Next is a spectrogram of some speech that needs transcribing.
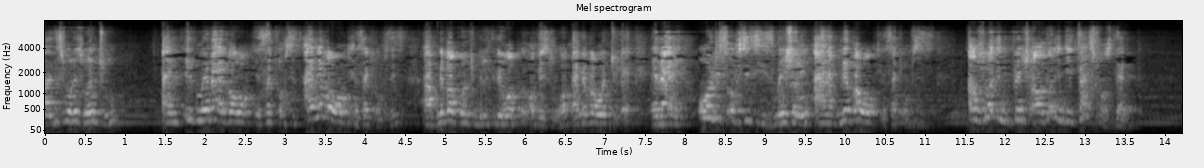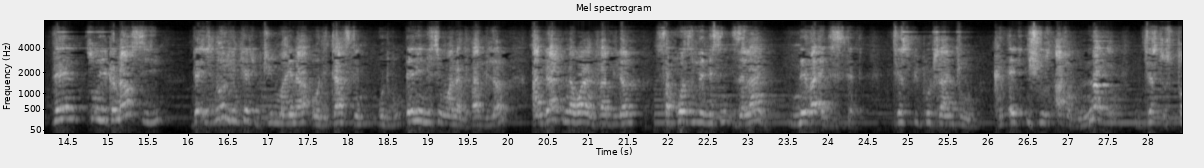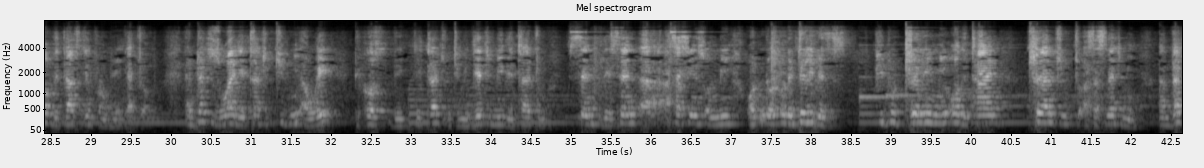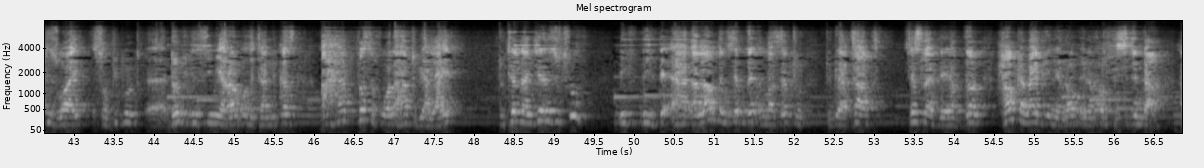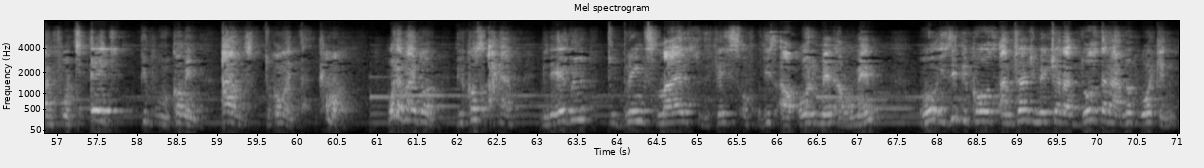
uh, this money is going to. And if Maina ever worked in such offices, I never worked in such offices. I've never gone to military work, office to work. I never went to NIA. All these offices he's mentioning, I have never worked in such offices. I was not in the pension, I was not in the task force then. Then, so you can now see there is no linkage between Maina or the team with any missing 105 billion, and that 105 billion supposedly missing is a lie. Never existed. Just people trying to create issues out of nothing just to stop the task team from doing their job. And that is why they try to keep me away because they, they try to intimidate me, they try to send, they send uh, assassins on me on, on a daily basis. People trailing me all the time, trying to, to assassinate me. And that is why some people uh, don't even see me around all the time because I have, first of all, I have to be alive to tell Nigerians the truth. If, if they had allowed themselves, and myself to, to be attacked just like they have done. How can I be in an, in an office sitting down and 48 people will come in armed to come and come on? What have I done? Because I have been able to bring smiles to the faces of these our old men and women? Or is it because I'm trying to make sure that those that are not working,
